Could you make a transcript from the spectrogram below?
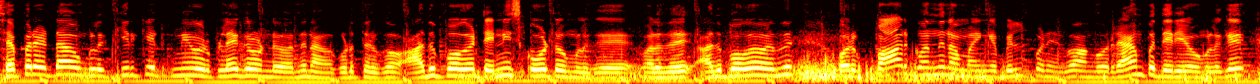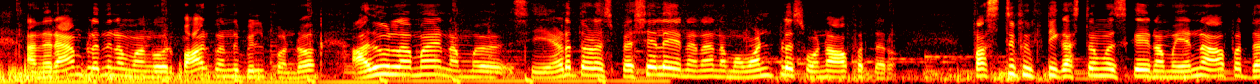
செப்பரேட்டாக உங்களுக்கு கிரிக்கெட்டுக்குனே ஒரு ப்ளே கிரவுண்டு வந்து நாங்கள் கொடுத்துருக்கோம். அது போக டென்னிஸ் கோர்ட் உங்களுக்கு வருது. அது போக வந்து ஒரு பார்க் வந்து நம்ம இங்கே பில்ட் பண்ணியிருக்கோம் அங்கே ஒரு ரேம்ப் தெரியும் உங்களுக்கு. அந்த ரேம்ப்லேருந்து நம்ம அங்கே ஒரு பார்க் வந்து பில்ட் பண்ணுறோம் அதுவும் இல்லாமல் நம்ம இடத்தோட ஸ்பெஷலே என்னென்னா நம்ம ஒன் ப்ளஸ் ஒன் ஆஃபர் தரும். ஃபஸ்ட்டு ஃபிஃப்டி கஸ்டமர்ஸ்க்கு நம்ம என்ன ஆஃபர் த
